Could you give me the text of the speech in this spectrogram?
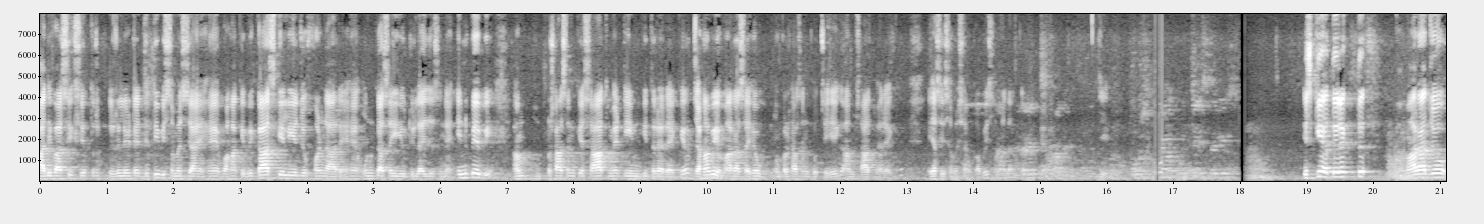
आदिवासी क्षेत्र रिलेटेड जितनी भी समस्याएँ हैं, वहाँ के विकास के लिए जो फंड आ रहे हैं, उनका सही यूटिलाइजेशन है। इन पे भी हम प्रशासन के साथ में टीम की तरह रह के और जहाँ भी हमारा सहयोग प्रशासन को चाहिएगा, हम साथ में रह के ऐसी समस्याओं का भी समाधान करेंगे जी। इसके अतिरिक्त हमारा जो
